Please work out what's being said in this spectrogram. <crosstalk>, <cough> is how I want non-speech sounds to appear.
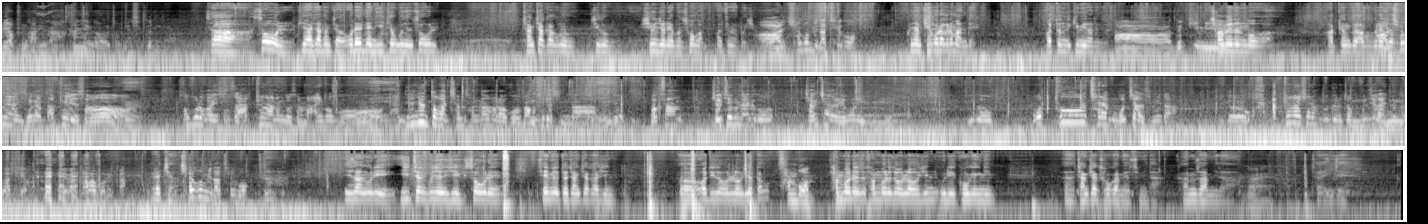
머리 아픈 거 아닌가 그런 생각을 좀 했었거든요. 자, 소울 기아 자동차 오래된 2009년 소울 장착하고 지금 시운전 해본 소감 말씀해 보시죠. 아 최고입니다 최고. 그냥 최고라 그러면 안 돼. 어떤 느낌이라는 거. 아 느낌이 처음에는 뭐 악평도 하고 그래서 아 처음에는 제가 카페에서 응. 호불호가 있어서 악평하는 것을 많이 보고 네. 한 1년 동안 처음 상담을 하고 망설였습니다. 근데 막상 결정을 내리고 장착을 해보니 이거 오토 차량 못지 않습니다. 이거 악평하시는 분들은 좀 문제가 있는 것 같아요. 제가 <laughs> 바라보니까 그렇죠. 최고입니다 최고. 이상 우리 2009년식 서울에 세미오토 장착하신 어, 어디서 올라오셨다고? 3번. 3번에서 3번에서 올라오신 우리 고객님 어, 장착 소감이었습니다. 감사합니다. 네. 자 이제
